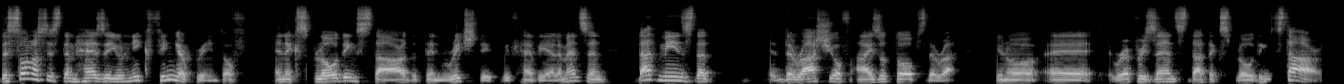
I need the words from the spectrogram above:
the solar system has a unique fingerprint of an exploding star that enriched it with heavy elements. And that means that the ratio of isotopes, the you know, uh, represents that exploding star.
